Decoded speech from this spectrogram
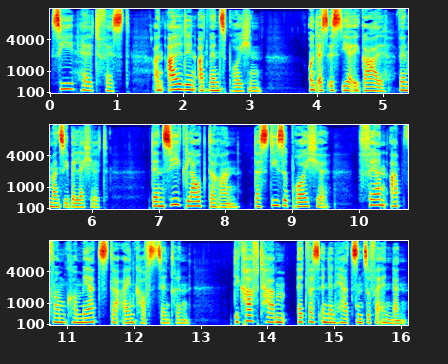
Sie hält fest an all den Adventsbräuchen, und es ist ihr egal, wenn man sie belächelt, denn sie glaubt daran, dass diese Bräuche, fernab vom Kommerz der Einkaufszentren, die Kraft haben, etwas in den Herzen zu verändern.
